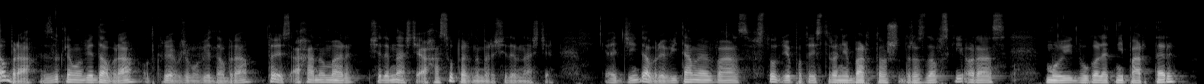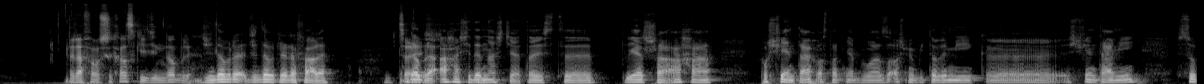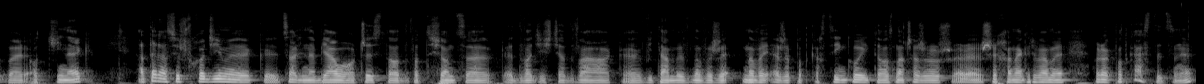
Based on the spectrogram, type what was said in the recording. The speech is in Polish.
dobra, zwykle mówię dobra, odkryłem, że mówię dobra. To jest AHA numer 17, AHA Super numer 17. E, dzień dobry, witamy Was w studiu po tej stronie Bartosz Drozdowski oraz mój długoletni partner. Rafał Szychowski, dzień dobry. Dzień dobry, dzień dobry Rafale. Cześć. Dobra, AHA 17 to jest e, pierwsza AHA po świętach. Ostatnia była z 8-bitowymi e, świętami. Super odcinek. A teraz już wchodzimy cali na biało, czysto 2022. Witamy w nowej, nowej erze podcastingu i to oznacza, że już e, Szycha nagrywamy rok podcasty, co nie?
